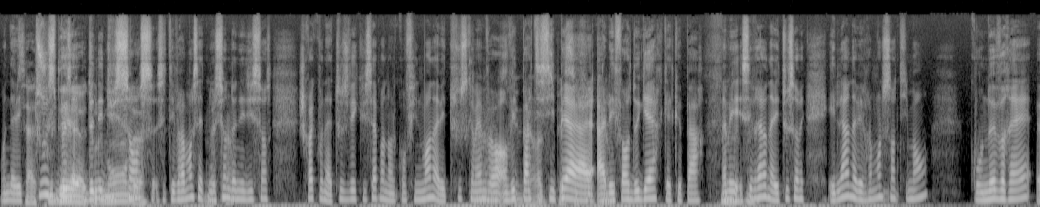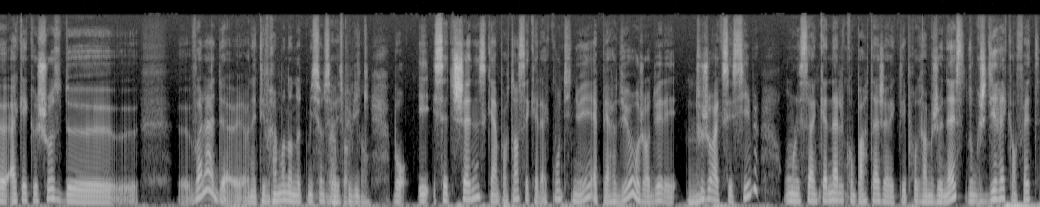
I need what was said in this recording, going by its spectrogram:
on avait tous besoin euh, de donner du sens. C'était vraiment cette notion de donner du sens. Je crois qu'on a tous vécu ça pendant le confinement. On avait tous quand même Ah envie de participer à hein. l'effort de guerre quelque part. Non, mais c'est vrai, on avait tous envie. Et là, on avait vraiment le sentiment qu'on œuvrait euh, à quelque chose de. Euh, voilà, de- on était vraiment dans notre mission de service public. Bon, et cette chaîne, ce qui est important, c'est qu'elle a continué, elle perdure. Aujourd'hui, elle est Mhm. toujours accessible. On c'est un canal qu'on partage avec les programmes jeunesse. Donc, je dirais qu'en fait,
